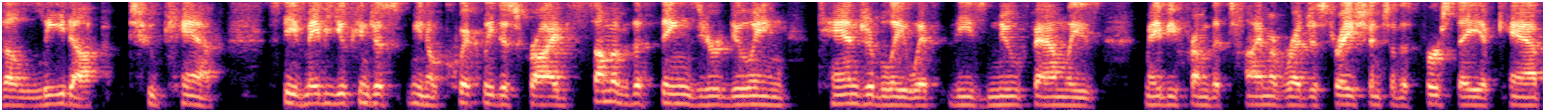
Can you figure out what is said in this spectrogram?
the lead up to camp steve maybe you can just you know quickly describe some of the things you're doing tangibly with these new families maybe from the time of registration to the first day of camp,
